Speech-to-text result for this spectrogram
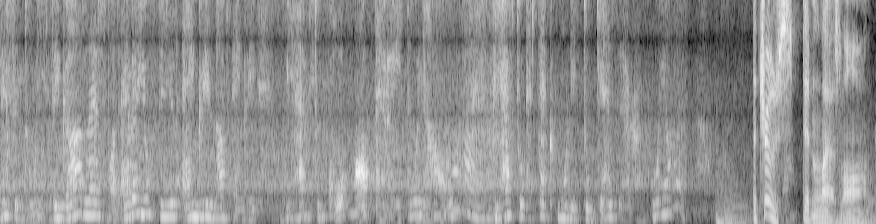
listen to me. Regardless, whatever you feel, angry or not angry, we have to cooperate now. We have to attack MONY together. We are. The truce didn't last long.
